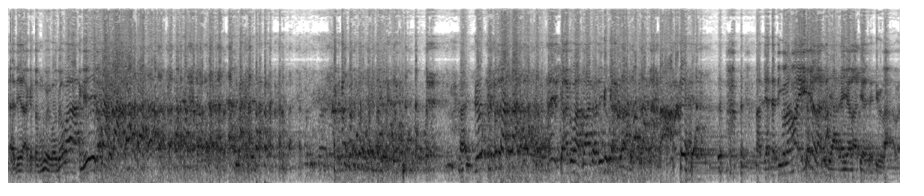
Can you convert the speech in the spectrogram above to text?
Jadi nak ketemu ya, moga pak. Gitu. Gak kuat lakon itu gak kuat. Latihan jadi ulama iya latihan iya latihan jadi ulama.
